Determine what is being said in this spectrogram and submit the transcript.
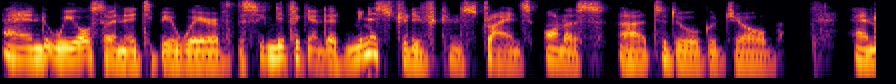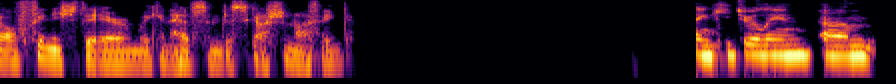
And we also need to be aware of the significant administrative constraints on us uh, to do a good job. And I'll finish there and we can have some discussion, I think. Thank you, Julian. Um,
